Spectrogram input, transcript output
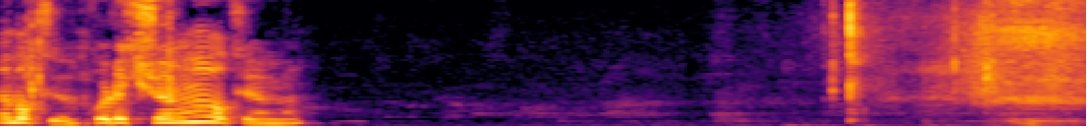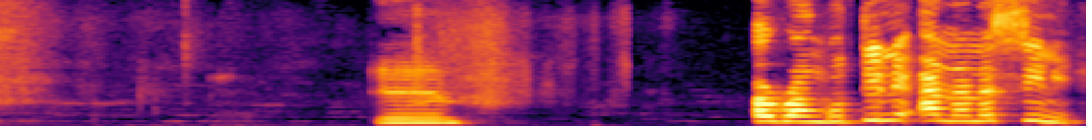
Ne bakıyorum? Koleksiyonuna bakıyorum ben. Ee, Orangutini ananasini.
